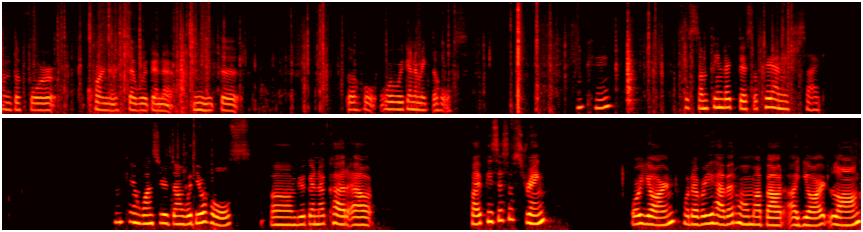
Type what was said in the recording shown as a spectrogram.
on the four corners that we're gonna need the the hole where we're gonna make the holes. Okay. So something like this okay on each side. Okay once you're done with your holes um you're gonna cut out five pieces of string or yarn whatever you have at home about a yard long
